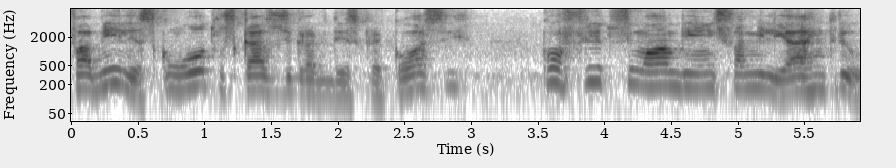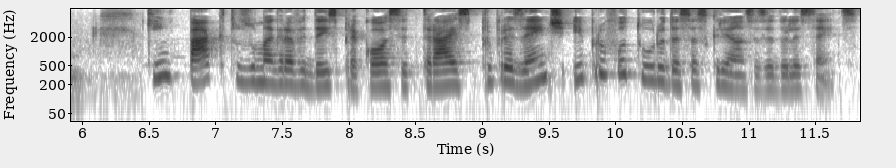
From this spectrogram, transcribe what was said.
famílias com outros casos de gravidez precoce, conflitos em mau ambiente familiar, entre outros. Que impactos uma gravidez precoce traz para o presente e para o futuro dessas crianças e adolescentes?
